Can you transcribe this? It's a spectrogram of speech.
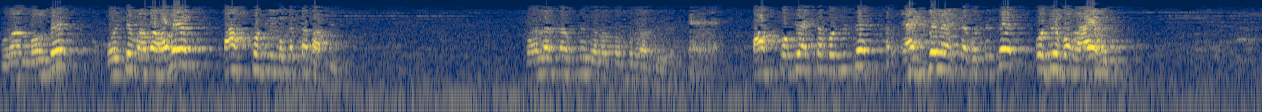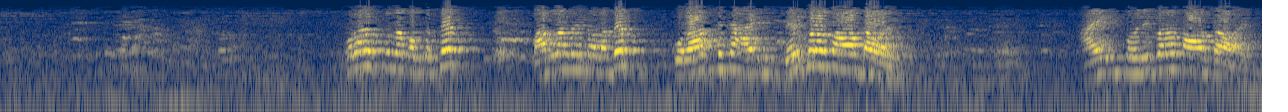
কোরআন বলবে ওইটা মানা হবে, পাঁচ কোটি লোকেরটা বাতিল। পয়লা চান্সে গণতন্ত্র বাতিল পাঁচ কোটি একটা করতেছে আর একজনে একটা করতেছে ওইটার উপর রায় হয়েছে। কোরআন বলতেছে, পার্লামেন্ট আমাদের কোরআন থেকে আইন বের করার পাওয়ার দেওয়া হয়েছে আইন তৈরি করার পাওয়ার দেওয়া হয়েছে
